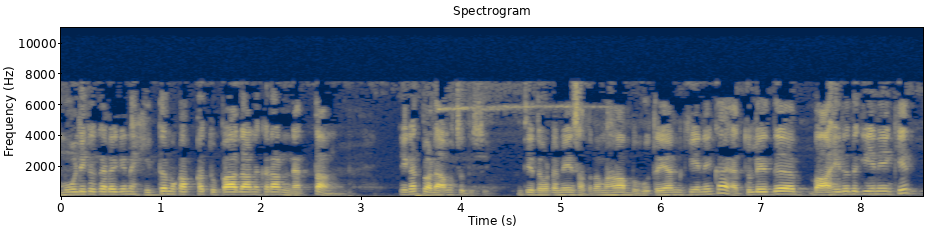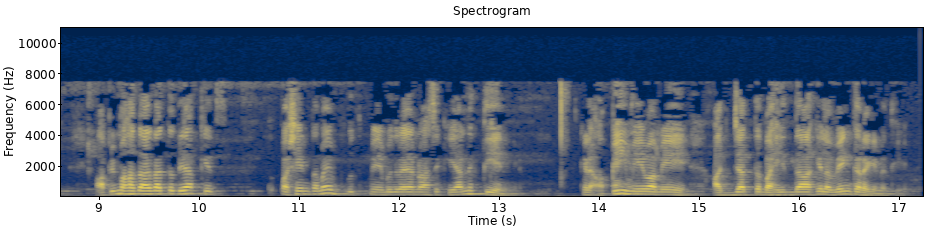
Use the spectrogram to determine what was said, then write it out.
මූලික කරගෙන හිත මොකක්වත් උපාදාන කරන්නේ නැත්නම් ඒකත් වඩාම සුදුසුයි. ඉතින් එතකොට මේ සතර මහා භූතයන් කියන එක ඇතුළේද බාහිරද කියන එකෙත් අපිම හදාගත්ත දෙයක් වශයෙන් තමයි මේ බුදුරජාණන් වහන්සේ කියන්නේ තියෙන්නේ. කියන්නේ අපි මේවා මේ අජ්ජත් බහිද්දා කියලා වෙන් කරගෙන තියෙන්නේ.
